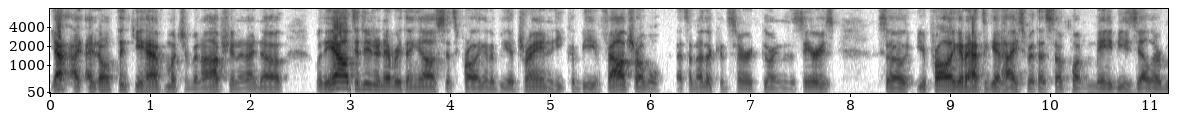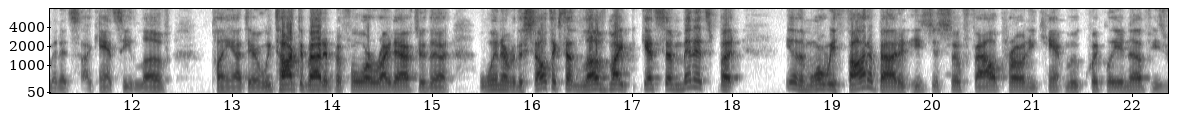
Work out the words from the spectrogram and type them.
yeah, I, I, don't think you have much of an option. And I know with the altitude and everything else, it's probably going to be a drain and he could be in foul trouble. That's another concern going into the series. So you're probably going to have to get Highsmith at some point, maybe Zeller minutes. I can't see Love playing out there. We talked about it before, right after the win over the Celtics, that Love might get some minutes, but – you know, the more we thought about it, he's just so foul prone. He can't move quickly enough. He's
